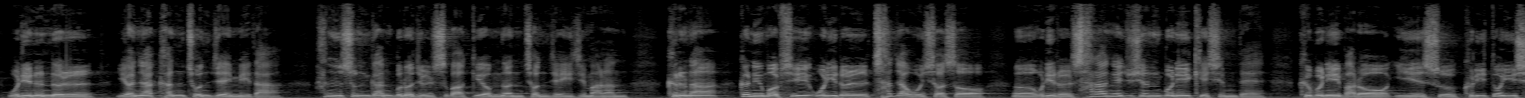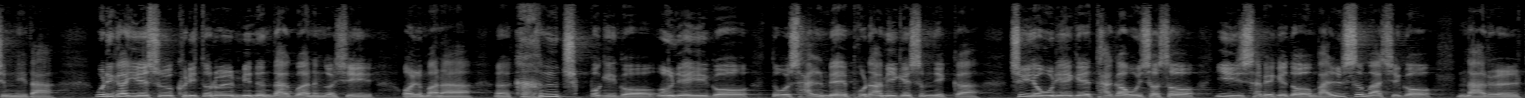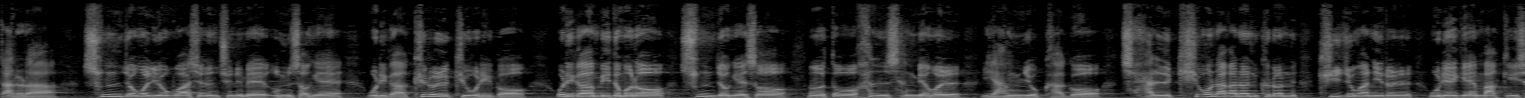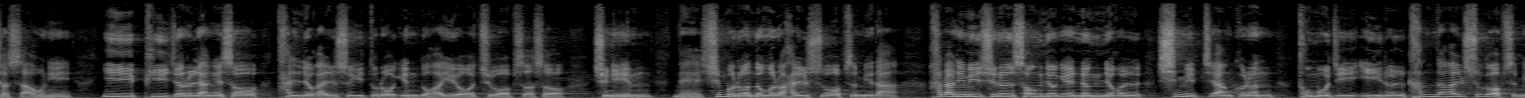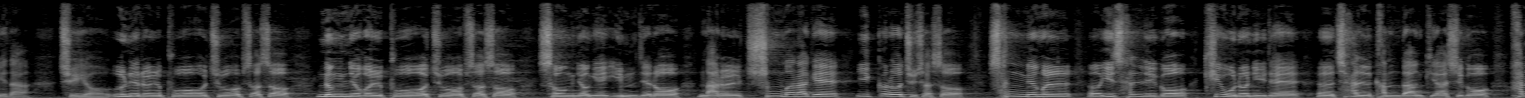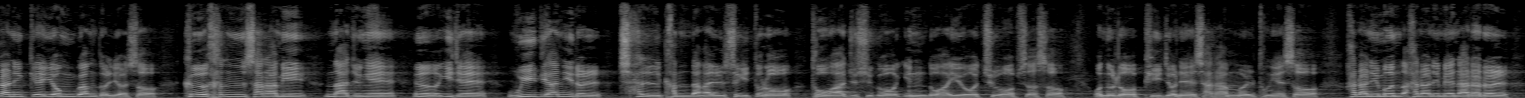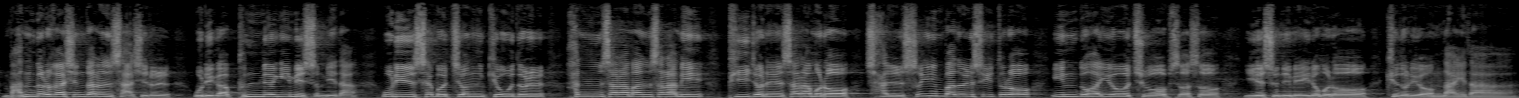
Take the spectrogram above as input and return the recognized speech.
우리는 늘 연약한 존재입니다. 한순간 무너질 수밖에 없는 존재이지만은 그러나 끊임없이 우리를 찾아오셔서 어, 우리를 사랑해 주시는 분이 계신데 그분이 바로 예수 그리스도이십니다. 우리가 예수 그리스도를 믿는다고 하는 것이 얼마나 어, 큰 축복이고 은혜이고 또 삶의 보람이겠습니까? 주여 우리에게 다가오셔서 이 새벽에도 말씀하시고 나를 따르라 순종을 요구하시는 주님의 음성에 우리가 귀를 기울이고 우리가 믿음으로 순종해서 어, 또한 생명을 양육하고 잘 키워나가는 그런 귀중한 일을 우리에게 맡기셨사오니 이 비전을 향해서 달려갈 수 있도록 인도하여 주옵소서 주님 내 힘으로 능으로 할 수 없습니다 하나님이 주시는 성령의 능력을 심입지 않고는 도무지 이 일을 감당할 수가 없습니다. 주여 은혜를 부어 주옵소서 능력을 부어 주옵소서 성령의 임재로 나를 충만하게 이끌어 주셔서 생명을 어, 이 살리고 키우는 일에 어, 잘 감당케 하시고 하나님께 영광 돌려서 그 한 사람이 나중에 어, 이제 위대한 일을 잘 감당할 수 있도록 도와주시고 인도하여 주옵소서 오늘도 비전의 사람을 통해서 하나님은 하나님의 나라를 만들어 가신다는 사실을 우리가 분명히 믿습니다. 우리 세부천 교우들 한 사람 한 사람이 비전의 사람으로 잘 쓰임 받을 수 있도록 인도하여 주옵소서 예수님의 이름으로 기도리옵나이다.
